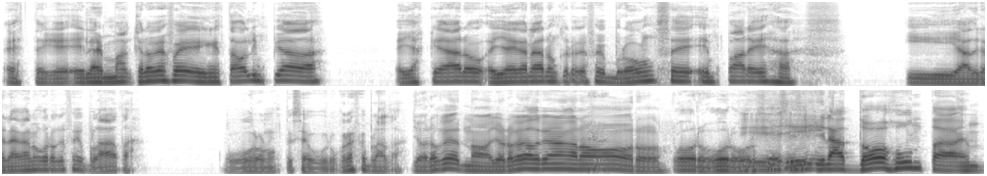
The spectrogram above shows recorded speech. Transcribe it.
Este, que la hermana, creo que fue en estas Olimpiadas, ellas quedaron, ellas ganaron, creo que fue bronce en parejas y Adriana ganó, creo que fue plata. Oro, no estoy seguro, creo que fue plata. Yo creo que, no, yo creo que Adriana ganó oro. Oro, oro, oro. Y, sí, y- sí. y las dos juntas en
